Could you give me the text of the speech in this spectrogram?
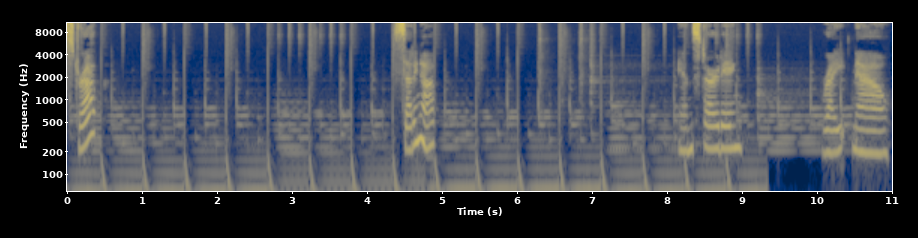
Strap. Setting up. And starting right now.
